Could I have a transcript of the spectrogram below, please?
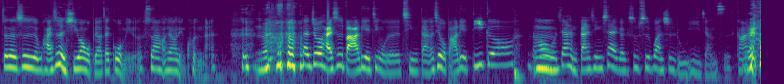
真的是我还是很希望我不要再过敏了，虽然好像有点困难，但就还是把它列进我的清单，而且我把它列第一个哦。然后我现在很担心下一个是不是万事如意这样子，赶快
